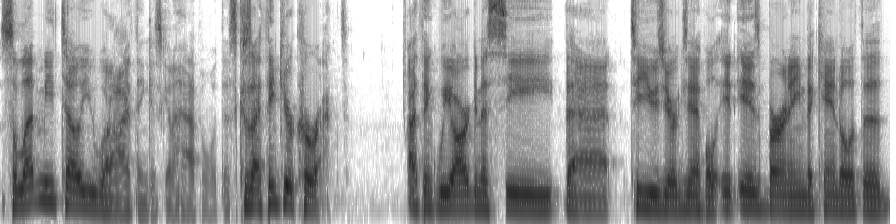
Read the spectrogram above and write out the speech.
So let me tell you what I think is going to happen with this because I think you're correct. I think we are going to see that to use your example, it is burning the candle at the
